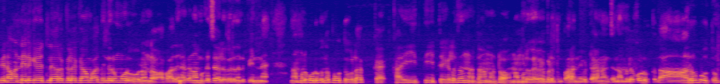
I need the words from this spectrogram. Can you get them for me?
പിന്നെ വണ്ടിയിൽ കയറ്റിൽ ഇറക്കലൊക്കെ ആകുമ്പോൾ അതിന്റെ ഒരു മുറിവുകളുണ്ടാവും. അപ്പോൾ അതിനൊക്കെ നമുക്ക് ചിലവ് വരുന്നുണ്ട്. പിന്നെ നമ്മൾ കൊടുക്കുന്ന പൂത്തുകളൊക്കെ കൈത്തീറ്റകൾ തിന്നിട്ടാണ് കേട്ടോ. നമ്മൾ ഇവിടുത്തെ പറഞ്ഞു വിട്ടാണ് വെച്ചാൽ നമ്മൾ കൊടുക്കുന്ന ആറ് പൂത്തും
